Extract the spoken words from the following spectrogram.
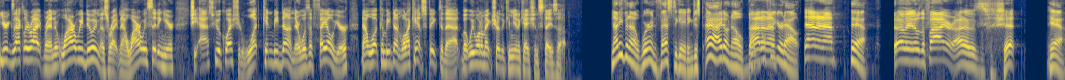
You're exactly right, Brandon. Why are we doing this right now? Why are we sitting here? She asked you a question. What can be done? There was a failure. Now, what can be done? Well, I can't speak to that, but we want to make sure the communication stays up. Not even a we're investigating. Just ah, I don't know, but I we'll know. figure it out. I don't know. Yeah. I mean, it was a fire. I was shit. Yeah,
